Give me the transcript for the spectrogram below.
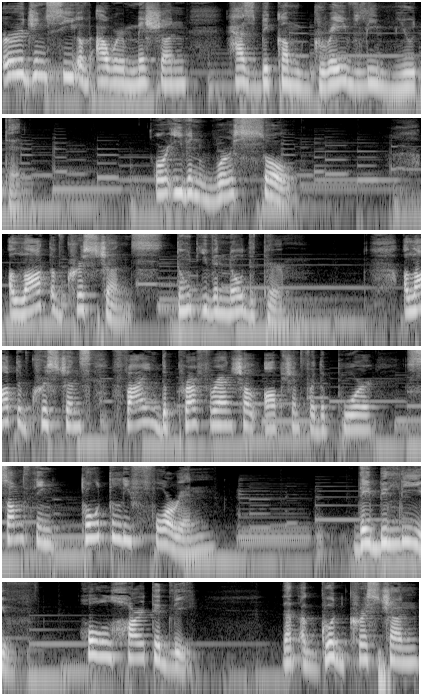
urgency of our mission has become gravely muted. Or even worse so, a lot of Christians don't even know the term. A lot of Christians find the preferential option for the poor something totally foreign. They believe wholeheartedly that a good Christian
